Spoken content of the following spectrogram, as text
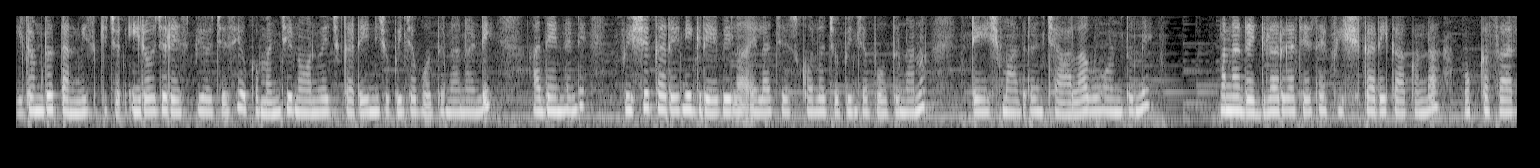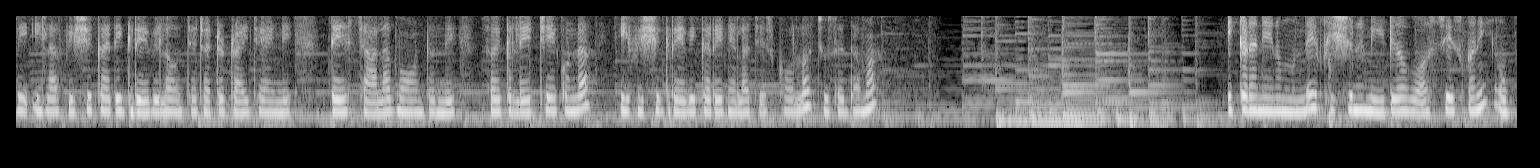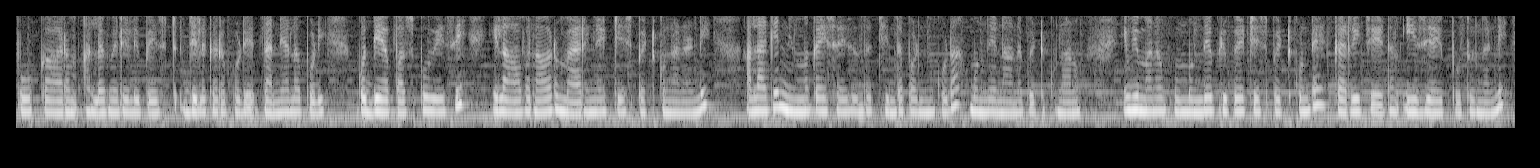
Welcome to Tanvi's kitchen. ఈరోజు recipe వచ్చేసి ఒక మంచి నాన్ వెజ్ కర్రీని చూపించబోతున్నానండి. అదేంటంటే ఫిష్ కర్రీని గ్రేవీలా ఎలా చేసుకోవాలో చూపించబోతున్నాను. టేస్ట్ మాత్రం చాలా బాగుంటుంది. మనం రెగ్యులర్గా చేసే ఫిష్ కర్రీ కాకుండా ఒక్కసారి ఇలా ఫిష్ కర్రీ గ్రేవీలా వచ్చేటట్టు ట్రై చేయండి. టేస్ట్ చాలా బాగుంటుంది. సో ఇక లేట్ చేయకుండా ఈ ఫిష్ గ్రేవీ కర్రీని ఎలా చేసుకోవాలో చూసేద్దామా? ఇక్కడ నేను ముందే ఫిష్ని నీట్గా వాష్ చేసుకొని ఉప్పు కారం అల్లం వెల్లుల్లి పేస్ట్ జీలకర్ర పొడి ధనియాల పొడి కొద్దిగా పసుపు వేసి ఇలా హాఫ్ అన్ అవర్ మ్యారినేట్ చేసి పెట్టుకున్నానండి. అలాగే నిమ్మకాయ సైజ్ అంత చింతపండును కూడా ముందే నానబెట్టుకున్నాను. ఇవి మనం ముందే ప్రిపేర్ చేసి పెట్టుకుంటే కర్రీ చేయడం ఈజీ అయిపోతుందండి.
